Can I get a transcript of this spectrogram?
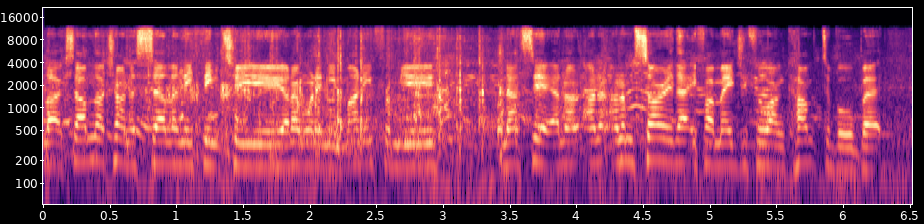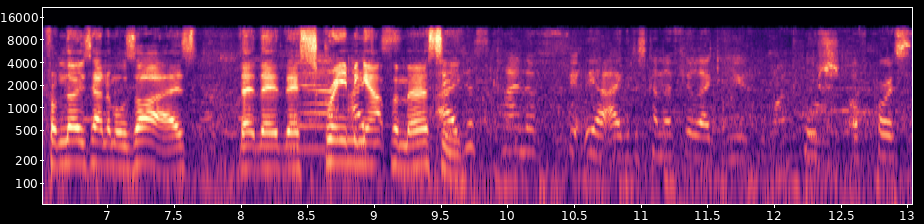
like, so I'm not trying to sell anything to you. I don't want any money from you, and that's it. And, I, and I'm sorry that if I made you feel uncomfortable, but from those animals' eyes, they're, they're, they're Yeah, screaming I out for mercy. I just kind of feel, yeah, I just kind of feel like you push, of course,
